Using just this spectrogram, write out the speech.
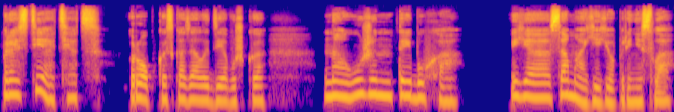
«Прости, отец», — робко сказала девушка, — на ужин требуха. Я сама ее принесла.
